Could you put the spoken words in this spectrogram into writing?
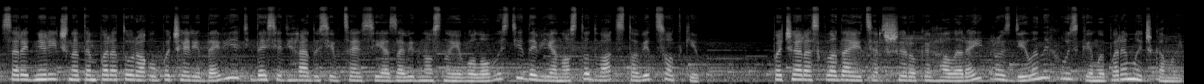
Середньорічна температура у печері 9-10 градусів Цельсія за відносної вологості 92-100%. Печера складається з широких галерей, розділених вузькими перемичками.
